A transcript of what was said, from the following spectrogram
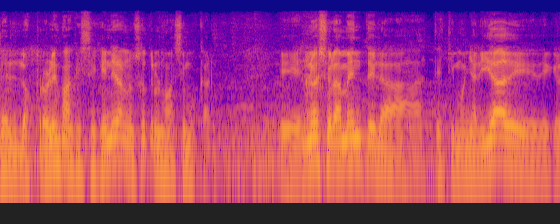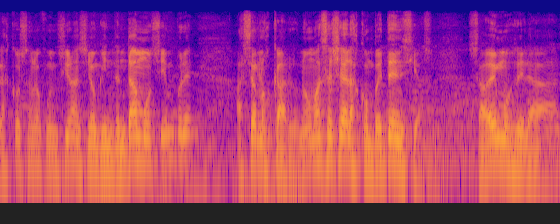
los problemas que se generan, nosotros nos hacemos cargo. Eh, no es solamente la testimonialidad de, que las cosas no funcionan, sino que intentamos siempre hacernos cargo, ¿no? más allá de las competencias. Sabemos de la,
